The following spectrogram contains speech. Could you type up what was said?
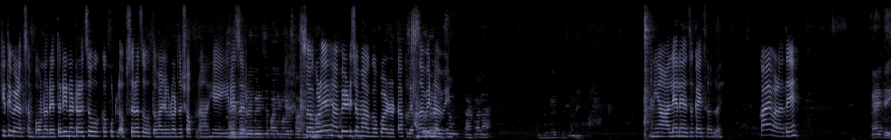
किती वेळात संपवणार आहे? तरी नटराचं हो का कुठलं अप्सराचं होतं? माझ्याकडे वाटतं शॉप हे इरेझर सगळे ह्या बेडच्या मागं पाड टाकलेत नवीन नवीन शिव टाकला ना तुझं काही खर्च नाही आणि ह्या आलेल्या ह्याचं काय चालू आहे? काय बाळा ते? काय ते?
